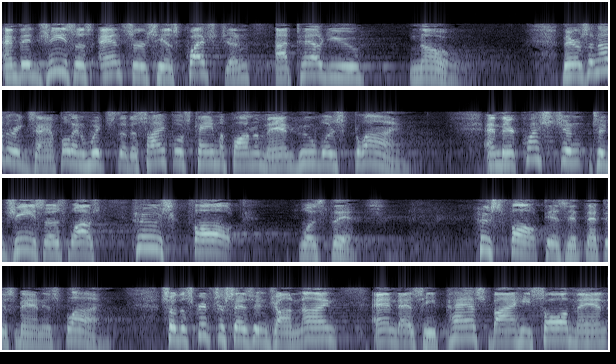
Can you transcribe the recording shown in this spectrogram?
And then Jesus answers his question, I tell you, no. There's another example in which the disciples came upon a man who was blind. And their question to Jesus was, Whose fault was this? Whose fault is it that this man is blind? So the scripture says in John 9, and as he passed by, he saw a man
